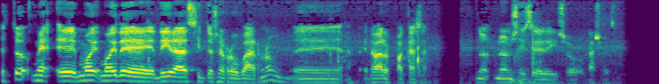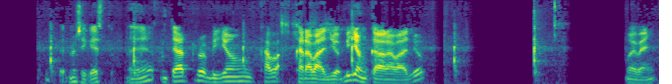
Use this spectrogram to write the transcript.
Isto é eh, moi, moi de, de ir a sitios e roubar, non? Eh, e levaros para casa. Non, non sei se iso o caso ese. Non sei que é isto. Eh? Un teatro Billón Cava Caraballo. Billón Caraballo. Moi ben.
